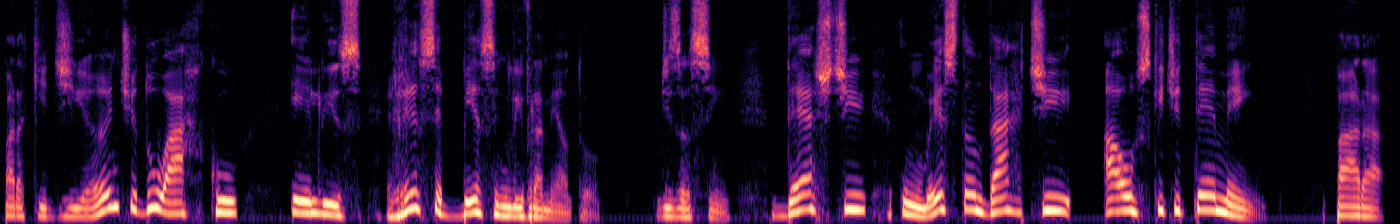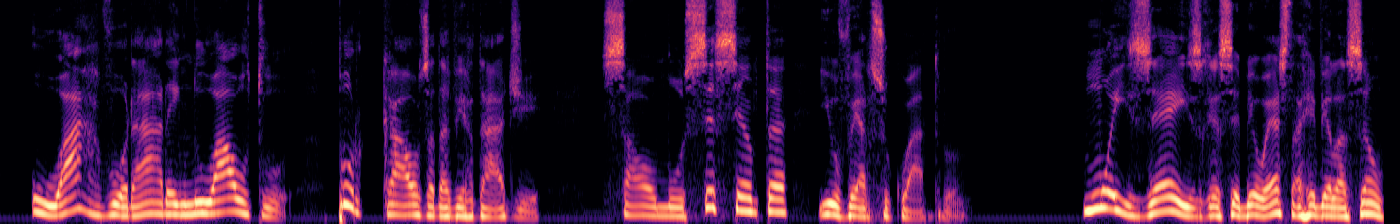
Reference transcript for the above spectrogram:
para que diante do arco eles recebessem livramento. Diz assim: Deste um estandarte aos que te temem, para o arvorarem no alto, por causa da verdade. Salmo 60 e o verso 4. Moisés recebeu esta revelação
